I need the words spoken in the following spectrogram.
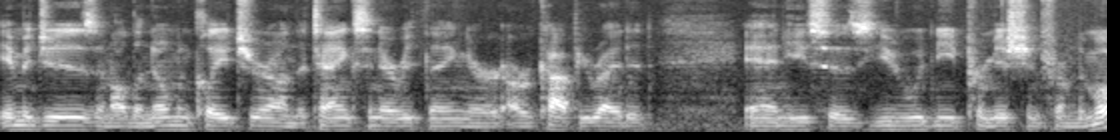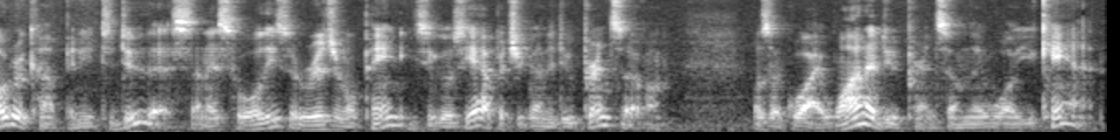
images and all the nomenclature on the tanks and everything are, are copyrighted. And he says you would need permission from the motor company to do this. And i said well these are original paintings. He goes yeah but you're going to do prints of them i was like well i want to do prints of them well you can't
